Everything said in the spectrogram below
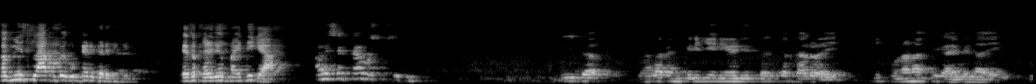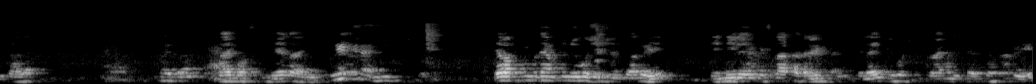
का वीस लाख रुपये गुंठ्याने खरेदी केली. त्याचं खरेदी माहिती घ्या. आणि साहेब काय वस्तुस्थिती ही जागा बँकेने जी नियोजित चर्चा चालू आहे. ती पुन्हा नाशिक हायवेला आहे. ती जागा काय बसलेला आहे. त्या बाबतीमध्ये आमचं निगोशिएशन चालू आहे. त्यांनी वीस लाख हजार रेट सांगितलेलं आहे. निगोशिएशन ट्रायमध्ये चर्चा चालू आहे.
